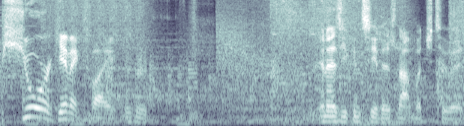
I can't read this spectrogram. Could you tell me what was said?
pure gimmick fight. Mm-hmm. And as you can see, there's not much to it.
